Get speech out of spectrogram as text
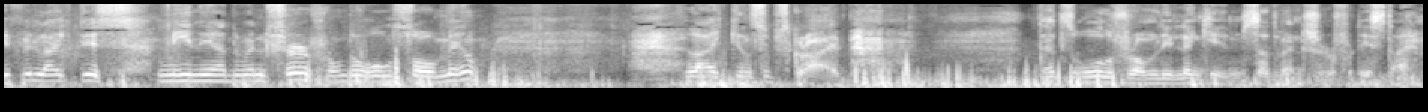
if you like this mini adventure from the old sawmill like and subscribe. That's all from Lill and Kim's adventure for this time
